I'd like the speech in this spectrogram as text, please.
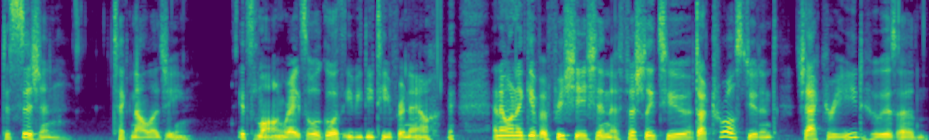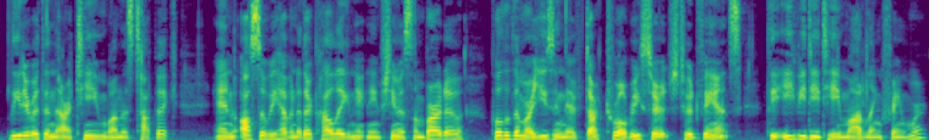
decision technology. It's long, right? So we'll go with EVDT for now. and I want to give appreciation, especially to doctoral student Jack Reid, who is a leader within our team on this topic. And also, we have another colleague named Seamus Lombardo. Both of them are using their doctoral research to advance the EVDT modeling framework.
